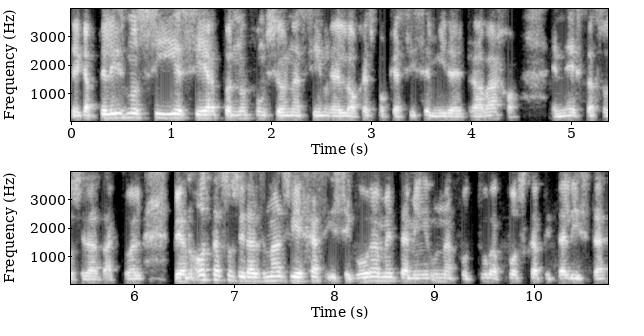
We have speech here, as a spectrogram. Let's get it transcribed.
el capitalismo sí es cierto, no funciona sin relojes porque así se mide el trabajo en esta sociedad actual, pero en otras sociedades más viejas y seguramente también en una futura postcapitalista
